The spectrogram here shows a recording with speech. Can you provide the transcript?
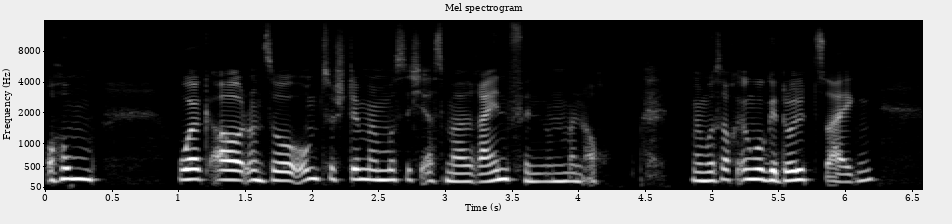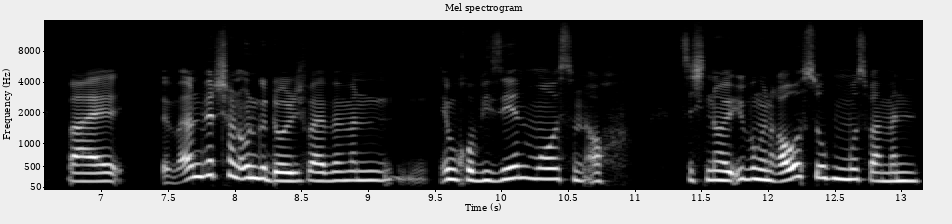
Home Workout und so umzustimmen, muss sich erstmal reinfinden und man auch, man muss auch irgendwo Geduld zeigen, weil man wird schon ungeduldig, weil wenn man improvisieren muss und auch sich neue Übungen raussuchen muss, weil man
